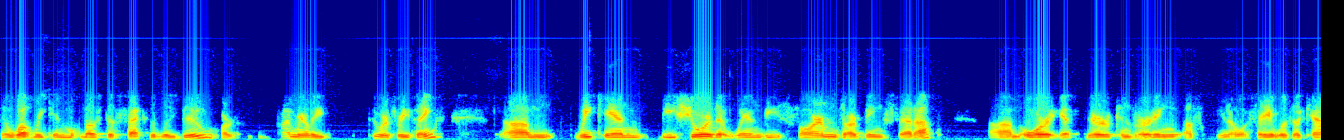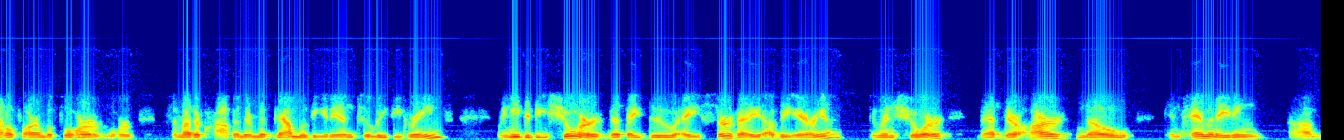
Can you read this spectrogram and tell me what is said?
so what we can most effectively do are primarily two or three things. Um, we can be sure that when these farms are being set up, um, or if they're converting, a, you know, say it was a cattle farm before, or some other crop and they're now moving it into leafy greens, we need to be sure that they do a survey of the area to ensure that there are no contaminating um,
